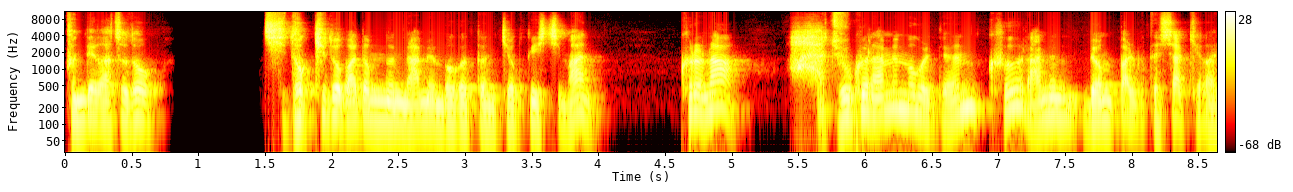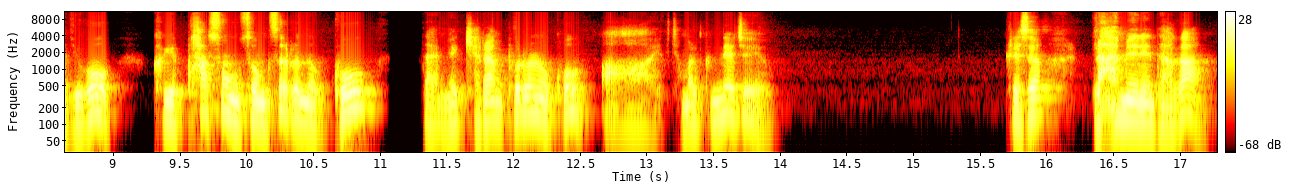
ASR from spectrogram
군대 가서도 지독히도 맛없는 라면 먹었던 기억도 있지만, 그러나 아주 그 라면 먹을 때는 그 라면 면발부터 시작해가지고 거기에 파 송송 썰어 넣고, 그 다음에 계란 풀어 넣고, 아, 정말 끝내줘요. 그래서 라면에다가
